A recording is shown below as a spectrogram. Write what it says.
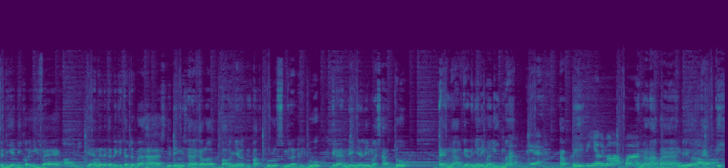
itu dia decoy effect Oh, decoy. yang dari tadi kita udah bahas jadi misalnya kalau tolnya 49.000 grandenya 51 eh enggak grandenya 55 ya tapi Intinya 58 58 jadi orang kayak ih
